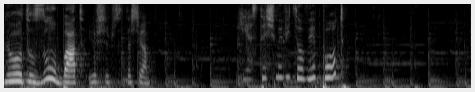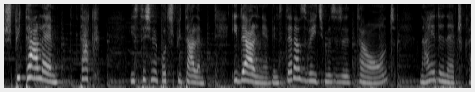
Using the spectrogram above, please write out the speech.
No to zubat! Już się przestraszyłam. Jesteśmy widzowie pod szpitalem. Tak, jesteśmy pod szpitalem. Idealnie, więc teraz wyjdźmy stąd na jedyneczkę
